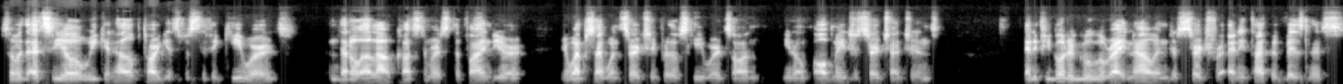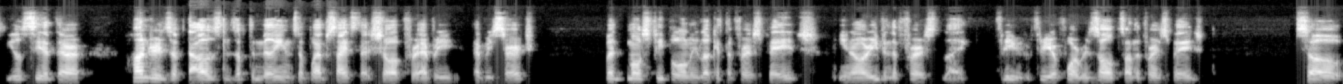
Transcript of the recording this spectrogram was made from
So with SEO, we can help target specific keywords, and that'll allow customers to find your your website when searching for those keywords on you know all major search engines. And if you go to Google right now and just search for any type of business, you'll see that there are hundreds of thousands up to millions of websites that show up for every every search. But most people only look at the first page, you know, or even the first like three three or four results on the first page. So,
